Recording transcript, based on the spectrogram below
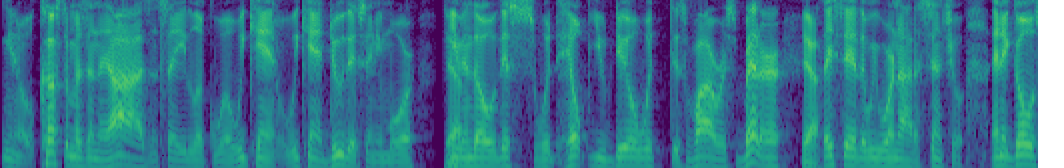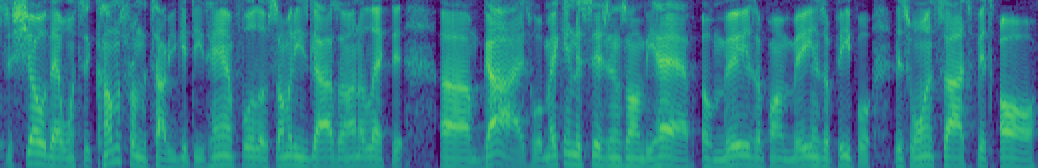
you know customers in the eyes and say, look, well, we can't we can't do this anymore. Yeah. Even though this would help you deal with this virus better, Yeah. they said that we were not essential. And it goes to show that once it comes from the top, you get these handful of some of these guys are unelected um, guys who are making decisions on behalf of millions upon millions of people. This one size fits all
